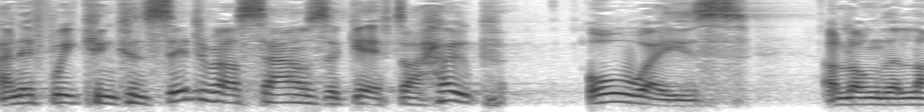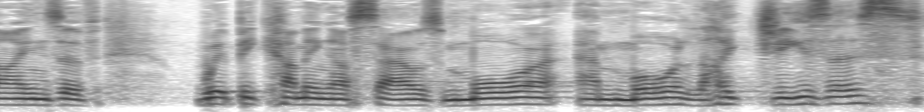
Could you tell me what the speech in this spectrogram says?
And if we can consider ourselves a gift, I hope always along the lines of we're becoming ourselves more and more like Jesus.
